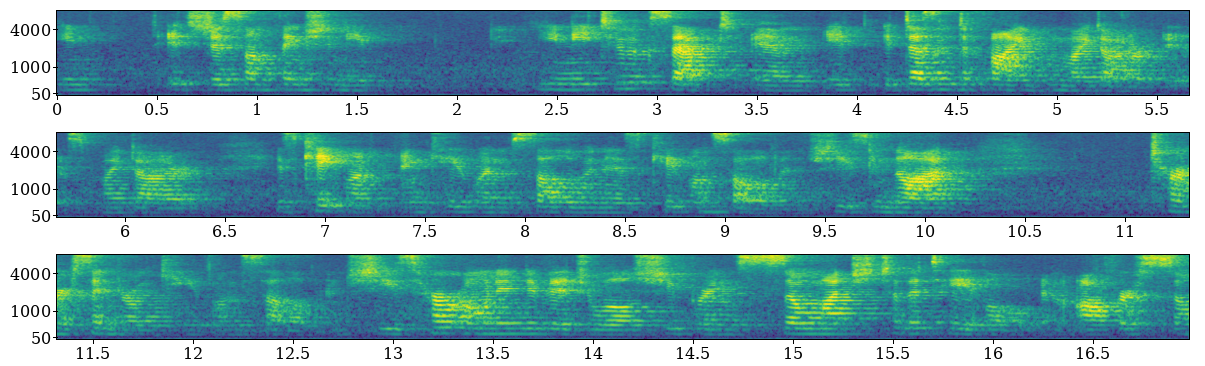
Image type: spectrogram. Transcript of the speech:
you, it's just something she need you need to accept, and it, it doesn't define who my daughter is. My daughter is Caitlin, and Caitlin Sullivan is Caitlin Sullivan. She's not Turner syndrome Caitlin Sullivan. She's her own individual. She brings so much to the table and offers so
